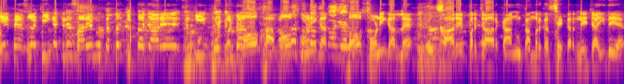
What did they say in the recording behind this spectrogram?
ਇਹ ਫੈਸਲਾ ਠੀਕ ਹੈ ਜਿਹੜੇ ਸਾਰਿਆਂ ਨੂੰ ਇਕੱਤਰ ਕੀਤਾ ਜਾ ਰਿਹਾ ਹੈ ਕਿਉਂਕਿ ਵੱਡਾ ਬਹੁਤ ਹਾਂ ਬਹੁਤ ਸੋਹਣੀ ਗੱਲ ਬਹੁਤ ਸੋਹਣੀ ਗੱਲ ਹੈ। ਸਾਰੇ ਪ੍ਰਚਾਰਕਾਂ ਨੂੰ ਕਮਰ ਕੱਸੇ ਕਰਨੇ ਚਾਹੀਦੇ ਆ।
